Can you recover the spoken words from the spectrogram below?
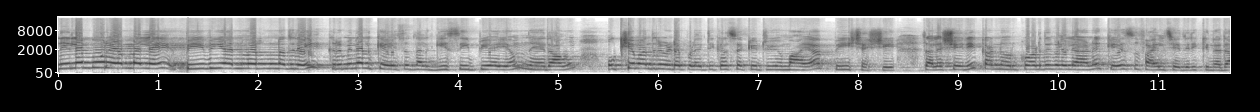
Nilambur M L A P V അൻവറിനെതിരെ ക്രിമിനൽ കേസ് നൽകി സി പി ഐ എം നേതാവും മുഖ്യമന്ത്രിയുടെ പൊളിറ്റിക്കൽ സെക്രട്ടറിയുമായ പി ശശി. തലശ്ശേരി കണ്ണൂർ കോടതികളിലാണ് കേസ് ഫയൽ ചെയ്തിരിക്കുന്നത്.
